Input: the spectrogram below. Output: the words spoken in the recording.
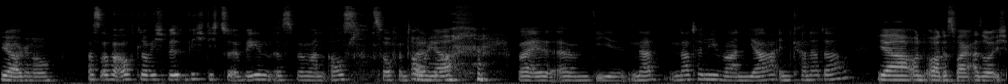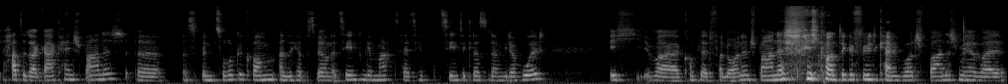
ja genau. Was aber auch, glaube ich, wichtig zu erwähnen ist, wenn man Auslandsaufenthalt oh, ja. macht. Weil ähm, die Nat Natalie war ein Jahr in Kanada. Ja, und oh, das war, also ich hatte da gar kein Spanisch. Äh, ich bin zurückgekommen, also ich habe das während der 10. gemacht, das heißt, ich habe die 10. Klasse dann wiederholt. Ich war komplett verloren in Spanisch. Ich konnte gefühlt kein Wort Spanisch mehr, weil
